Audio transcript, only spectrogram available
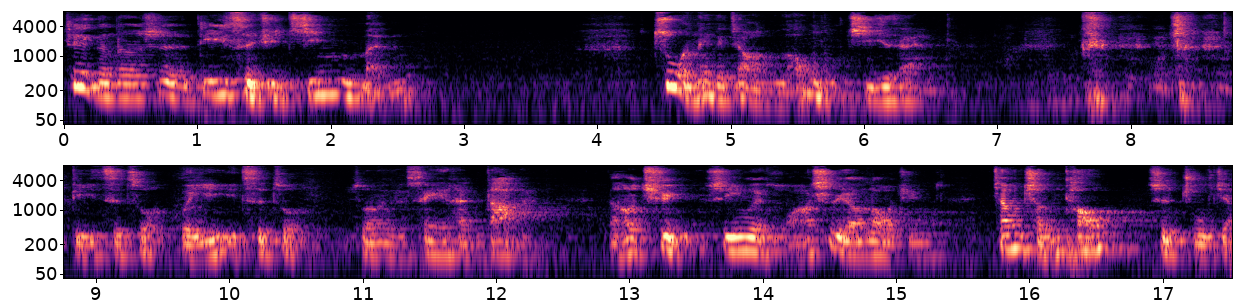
这个呢是第一次去金门，坐那个叫老母鸡在，第一次坐，唯一一次坐。说那个声音很大，然后去是因为华视要闹军，张成涛是主角，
